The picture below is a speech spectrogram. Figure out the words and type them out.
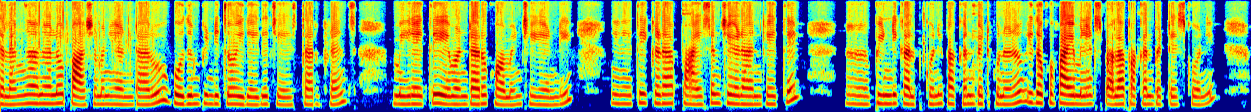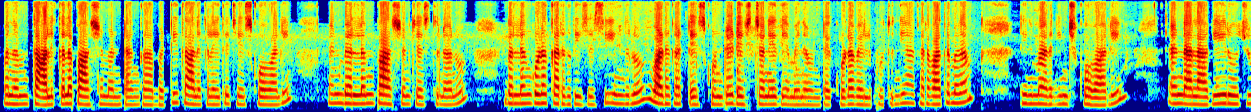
తెలంగాణలో పాశమని అంటారు. గోధుమ పిండితో ఇదైతే చేస్తారు ఫ్రెండ్స్. మీరైతే ఏమంటారో కామెంట్ చేయండి. నేనైతే ఇక్కడ పాయసం చేయడానికైతే పిండి కలుపుకొని పక్కన పెట్టుకున్నాను. ఇది ఒక ఫైవ్ మినిట్స్ అలా పక్కన పెట్టేసుకొని మనం తాలికల పాశం అంటాం కాబట్టి తాలికలు అయితే చేసుకోవాలి. అండ్ బెల్లం పాశం చేస్తున్నాను. బెల్లం కూడా కరగ తీసేసి ఇందులో వడగట్టేసుకుంటే డస్ట్ అనేది ఏమైనా ఉంటే కూడా వెళ్ళిపోతుంది. ఆ తర్వాత మనం దీన్ని మరిగించుకోవాలి అండ్ అలాగే ఈరోజు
